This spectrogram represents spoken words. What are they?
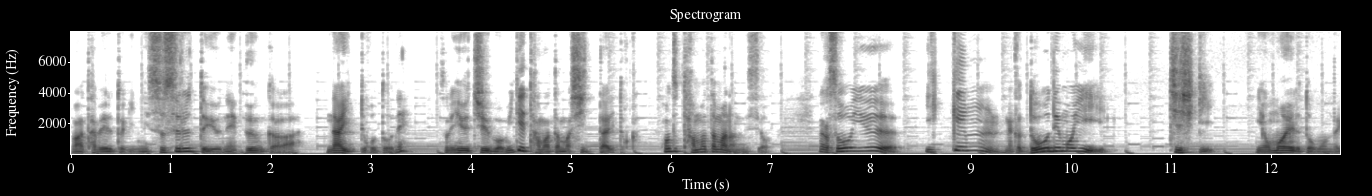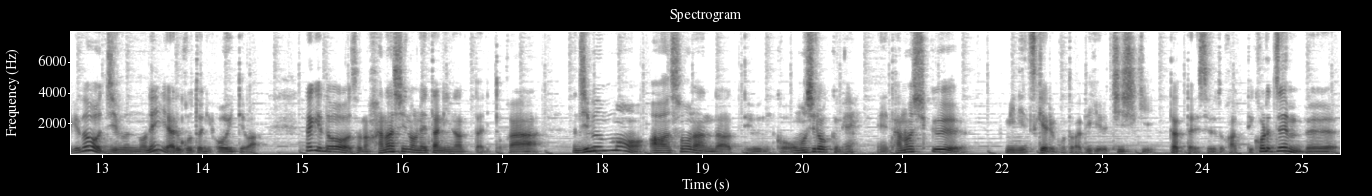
まあ食べるときにすするというね、文化がないってことをね、その YouTube を見てたまたま知ったりとか、ほんとたまたまなんですよ。なんかそういう、一見、なんかどうでもいい知識に思えると思うんだけど、自分のね、やることにおいては。だけど、その話のネタになったりとか、自分も、ああ、そうなんだっていうふうに、こう、面白くね、楽しく身につけることができる知識だったりするとかって、これ全部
